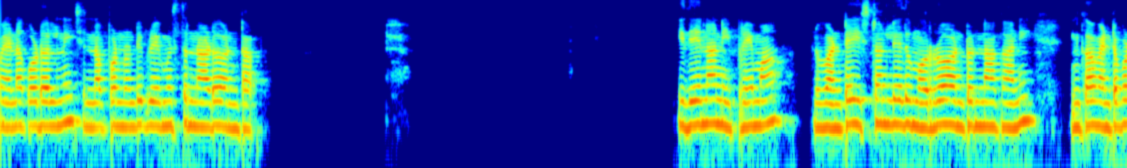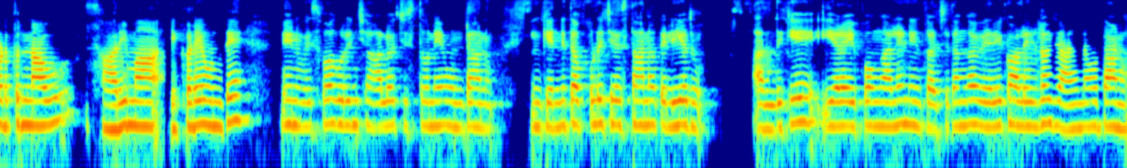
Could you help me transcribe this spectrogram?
మేనకోడల్ని చిన్నప్పటి నుండి ప్రేమిస్తున్నాడు అంట. ఇదేనా నీ ప్రేమ? నువ్వంటే ఇష్టం లేదు మొర్రో అంటున్నా కానీ ఇంకా వెంటపడుతున్నావు? సారీ మా ఇక్కడే ఉంటే నేను విశ్వ గురించి ఆలోచిస్తూనే ఉంటాను. ఇంకెన్ని తప్పులు చేస్తానో తెలియదు. అందుకే ఇయర్ అయిపోగానే నేను ఖచ్చితంగా వేరే కాలేజీలో జాయిన్ అవుతాను.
